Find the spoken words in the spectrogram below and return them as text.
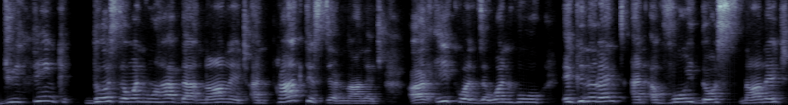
Do you think those the one who have that knowledge and practice their knowledge are equal the one who ignorant and avoid those knowledge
